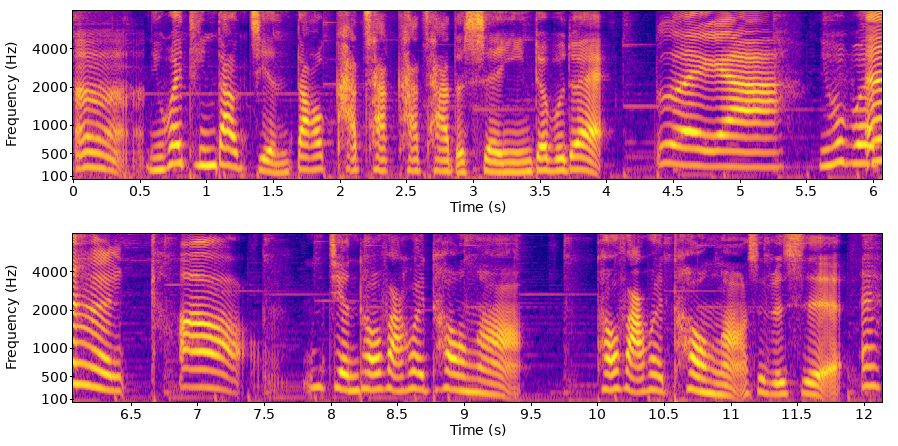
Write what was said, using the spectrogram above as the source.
嗯，你会听到剪刀咔嚓咔嚓的声音，对不对？对呀、啊。你会不会？很痛。你剪头发会痛哦，头发会痛哦，是不是？嗯，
